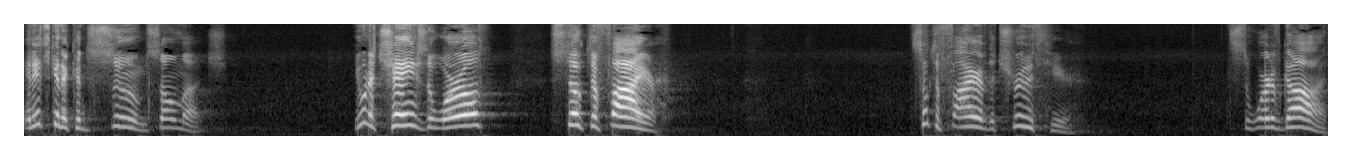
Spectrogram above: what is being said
and it's going to consume so much. You want to change the world? Stoke the fire. Stoke the fire of the truth here. It's the Word of God.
